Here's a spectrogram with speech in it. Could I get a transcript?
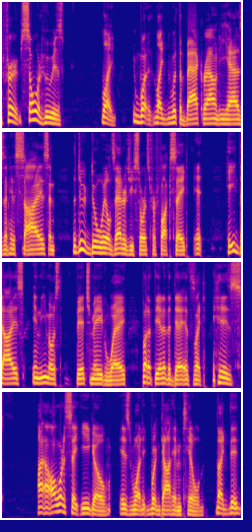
for someone who is like what like with the background he has and his size and the dude dual wields energy swords for fuck's sake. It he dies in the most bitch made way, but at the end of the day, it's like his I, I want to say ego is what what got him killed. Like the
